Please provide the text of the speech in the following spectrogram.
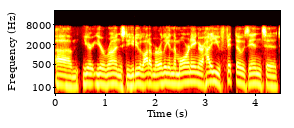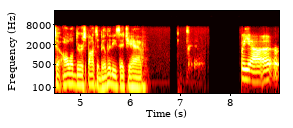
um, your your runs? Do you do a lot of them early in the morning or how do you fit those into to all of the responsibilities that you have? Well, yeah uh,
